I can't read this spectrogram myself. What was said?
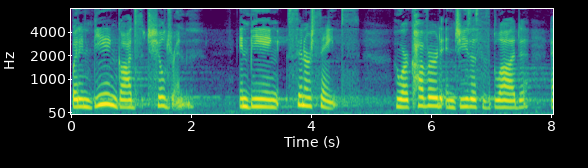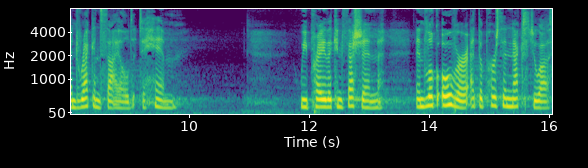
but in being God's children, in being sinner saints who are covered in Jesus' blood and reconciled to Him. We pray the confession and look over at the person next to us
